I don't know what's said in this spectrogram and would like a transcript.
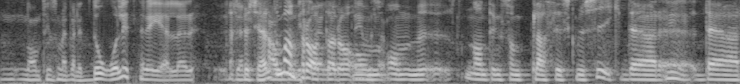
någonting som är väldigt dåligt när det gäller den Speciellt om man pratar om, om eh, någonting som klassisk musik där, Mm. eh, där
